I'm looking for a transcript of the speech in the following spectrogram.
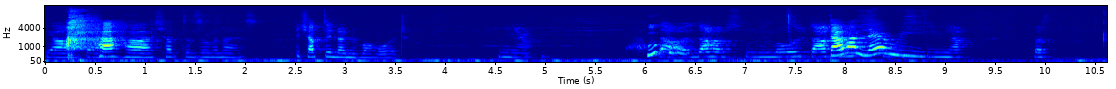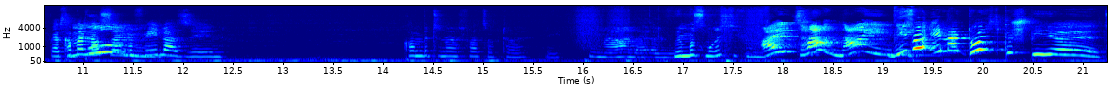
Ja. Haha, ich hab das so nice. Ich hab den dann überholt. ja. Da, da hast du ihn überholt. Da, Da war Larry. sehen, Ja. Was? Da kann man Boom. noch seine Fehler sehen. Komm bitte neues Fahrzeugteil. Nee. Na, leider nicht. Wir müssen richtig viel. Alter, nein! Wieso immer durchgespielt?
